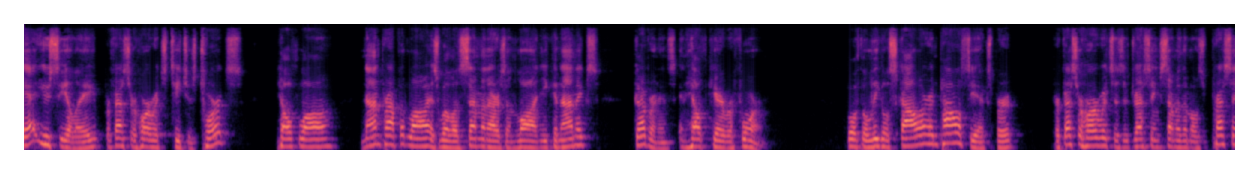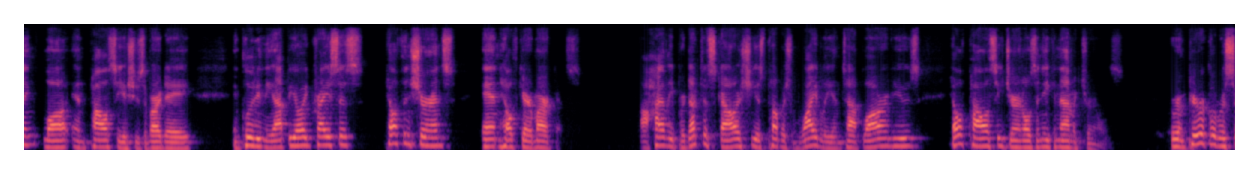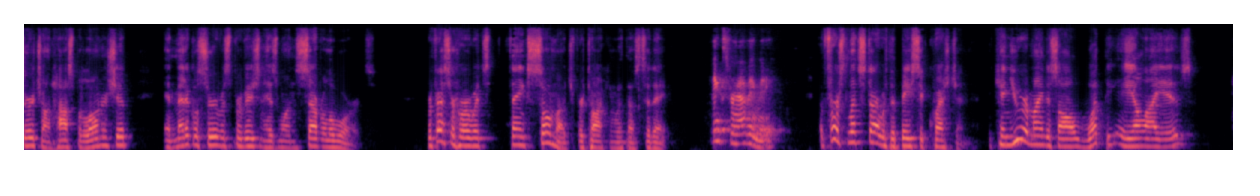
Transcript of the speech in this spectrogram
At UCLA, Professor Horwitz teaches torts, health law, nonprofit law, as well as seminars on law and economics, governance, and healthcare reform. Both a legal scholar and policy expert, Professor Horwitz is addressing some of the most pressing law and policy issues of our day, including the opioid crisis, health insurance, and healthcare markets. A highly productive scholar, she has published widely in top law reviews, health policy journals, and economic journals. Her empirical research on hospital ownership and medical service provision has won several awards. Professor Horwitz, thanks so much for talking with us today. Thanks for having me. First, let's start with a basic question. Can you remind us all what the ALI is?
